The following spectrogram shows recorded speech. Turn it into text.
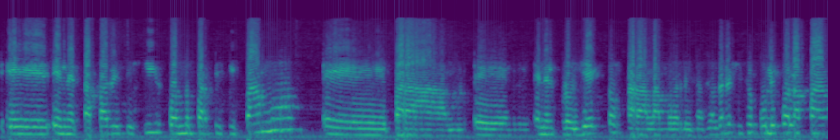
eh, en la etapa de exigir. Cuando participamos eh, para eh, en el proyecto para la modernización del registro público de la paz,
